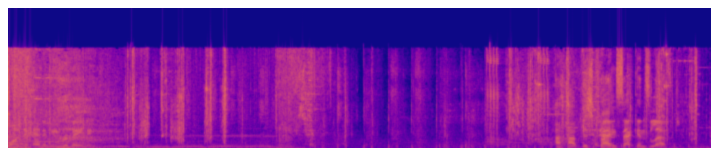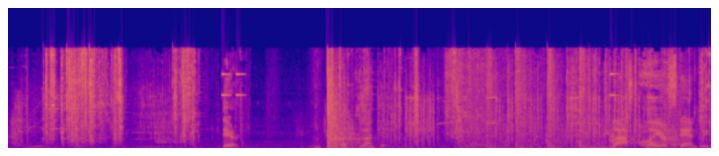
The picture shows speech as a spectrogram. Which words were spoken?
One enemy remaining. I have this 10 fight. seconds left. There. Last player standing.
